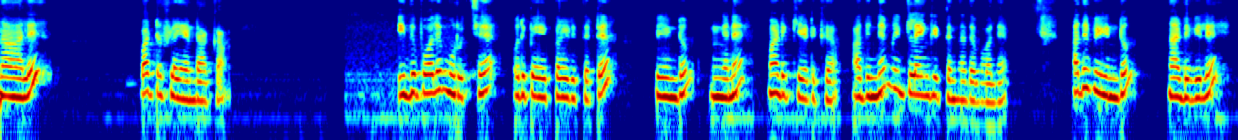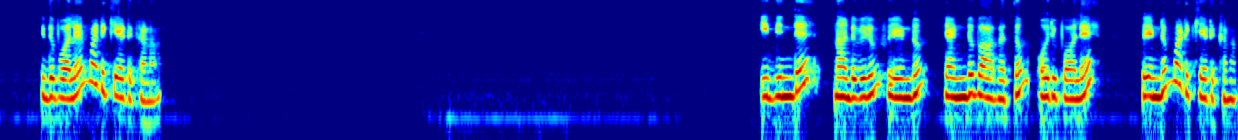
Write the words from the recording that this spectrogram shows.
നാല് ബട്ടർഫ്ലൈ ഉണ്ടാക്കാം. ഇതുപോലെ മുറിച്ച് ഒരു പേപ്പർ എടുത്തിട്ട് വീണ്ടും ഇങ്ങനെ മടക്കിയെടുക്കുക. അതിന്റെ മിഡ് ലൈൻ കിട്ടുന്നത് പോലെ. അത് വീണ്ടും നടുവിൽ ഇതുപോലെ മടക്കിയെടുക്കണം ഇതിന്റെ നടുവിലും വീണ്ടും രണ്ട് ഭാഗത്തും ഒരുപോലെ വീണ്ടും മടക്കിയെടുക്കണം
